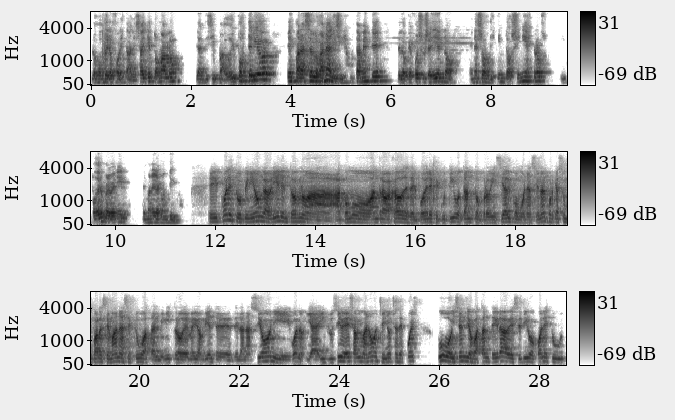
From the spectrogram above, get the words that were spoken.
los bomberos forestales. Hay que tomarlo de anticipado. Y posterior es para hacer los análisis justamente de lo que fue sucediendo en esos distintos siniestros y poder prevenir de manera continua. Eh, ¿Cuál es tu opinión, Gabriel, en torno a, cómo han trabajado desde el Poder Ejecutivo, tanto provincial como nacional? Porque hace un par de semanas estuvo hasta el ministro de Medio Ambiente de, la Nación y, bueno, inclusive esa misma noche y noches después hubo incendios bastante graves. Digo, ¿cuál es tu,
